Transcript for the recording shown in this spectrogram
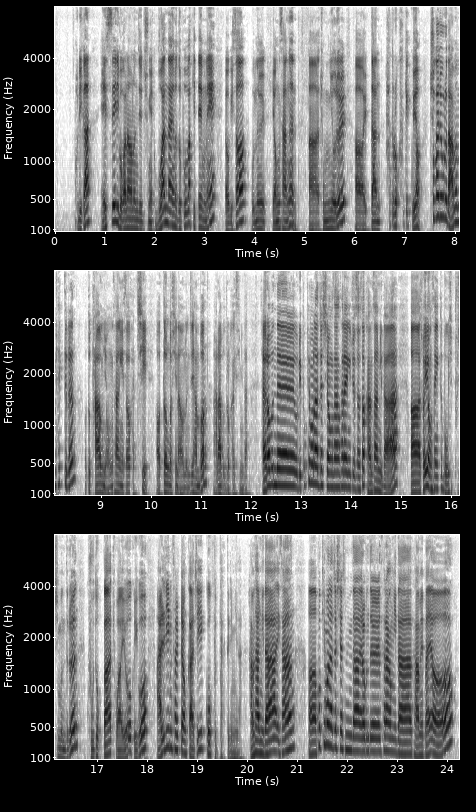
우리가 SL이 뭐가 나오는지 중에 무한 다이노도 뽑았기 때문에 여기서 오늘 영상은 아, 종료를 어, 일단 하도록 하겠고요. 추가적으로 남은 팩들은 또 다음 영상에서 같이 어떤 것이 나오는지 한번 알아보도록 하겠습니다. 자 여러분들 우리 포켓몬 아저씨 영상 사랑해 주셔서 감사합니다. 아, 저희 영상이 또 보고 싶으신 분들은 구독과 좋아요 그리고 알림 설정까지 꼭 부탁드립니다. 감사합니다. 이상 어, 포켓몬 아저씨였습니다. 여러분들 사랑합니다. 다음에 봐요.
